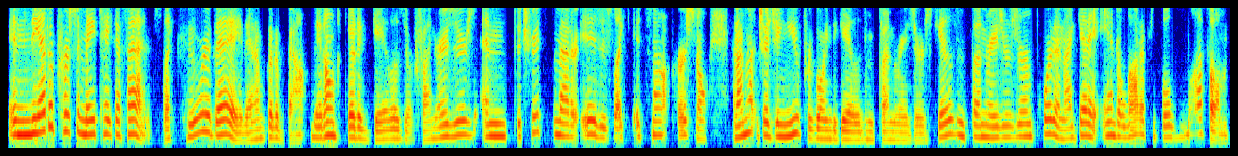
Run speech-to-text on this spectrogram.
and the other person may take offense. Like who are they? They don't go to they don't go to galas or fundraisers and the truth of the matter is is like it's not personal and i'm not judging you for going to galas and fundraisers. Galas and fundraisers are important. I get it and a lot of people love them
